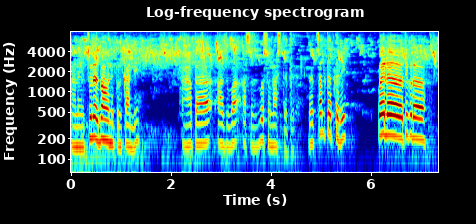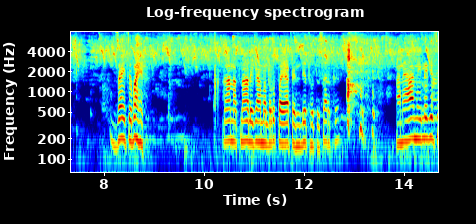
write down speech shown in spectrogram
आणि चुलत भावाने पण काढली. आता आजोबा असंच बसून असतात. तर चालतात तरी. पहिलं तिकडं जायचं बाहेर. रानात आलं की आम्हाला रुपये आठवण देत होतं सारखं. आणि आम्ही लगेच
